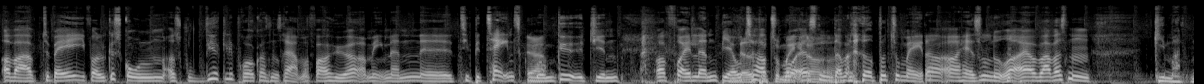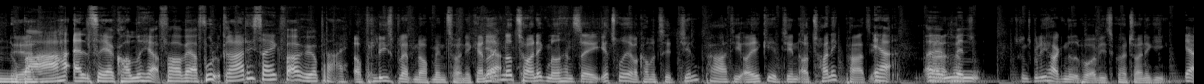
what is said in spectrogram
og var tilbage i folkeskolen og skulle virkelig prøve at koncentrere mig for at høre om en eller anden øh, tibetansk Ja. munke-gin op fra et eller andet bjergtop, hvor jeg sådan, der var lavet på tomater og hasselnødder, og jeg bare var sådan, giv mig den nu Ja. bare. Altså, jeg er kommet her for at være fuld gratis, og ikke for at høre på dig. Og please bland den op med en tonic. Han havde Ja. ikke noget tonic med. Han sagde, jeg troede, jeg var kommet til et gin party, og ikke et gin og tonic party. Ja, øh, så- men Så skulle lige hakke ned på, at vi skulle have tonic i. Ja,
